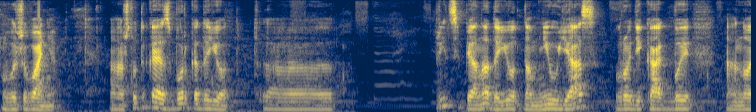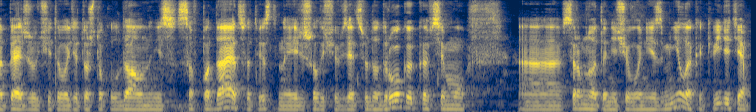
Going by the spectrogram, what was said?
выживание». А что такая сборка дает? А, В принципе, она дает нам неуяз, вроде как бы, но опять же, учитывайте то, что кулдауны не совпадают, соответственно, я решил еще взять сюда дрога ко всему. Все равно это ничего не изменило, как видите.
